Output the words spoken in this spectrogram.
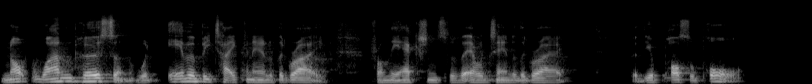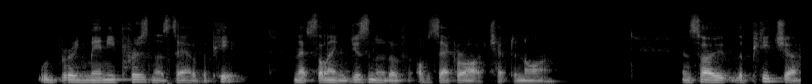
Not one person would ever be taken out of the grave from the actions of Alexander the Great. But the Apostle Paul would bring many prisoners out of the pit. And that's the language, isn't it, of, of Zechariah chapter 9. And so the picture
